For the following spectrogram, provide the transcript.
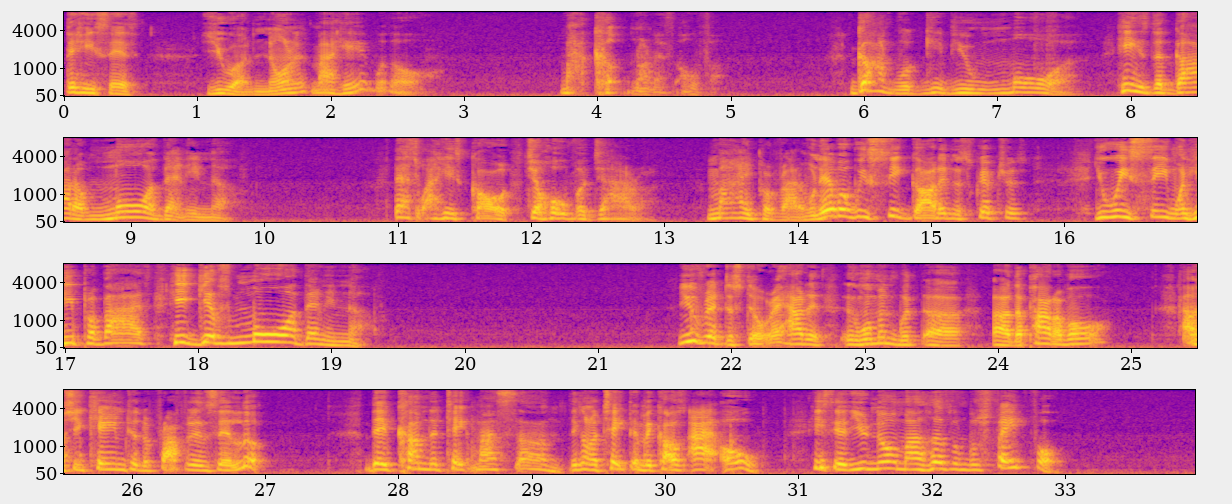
Then he says, You anointed my head with oil. My cup runneth over. God will give you more. He's the God of more than enough. That's why he's called Jehovah Jireh, my provider. Whenever we see God in the scriptures, you we see when he provides, he gives more than enough. You've read the story how the, the woman with uh, uh, the pot of oil, how she came to the prophet and said, Look, they've come to take my son. They're going to take them because I owe. He said, You know, my husband was faithful.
